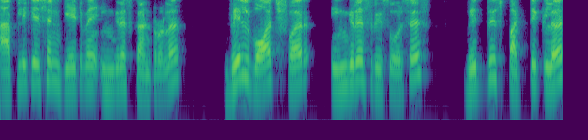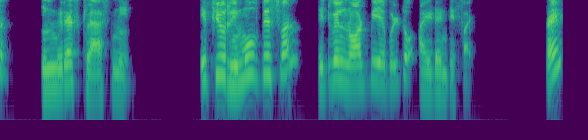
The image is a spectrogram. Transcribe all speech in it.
application gateway ingress controller will watch for ingress resources with this particular ingress class name. If you remove this one, it will not be able to identify, right?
